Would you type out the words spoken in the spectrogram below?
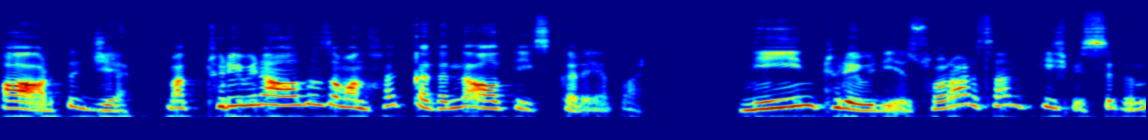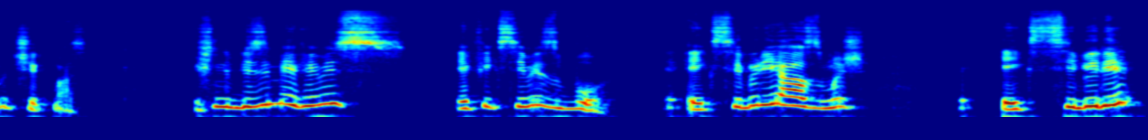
artı c. Bak türevini aldığın zaman hakikaten de 6x kare yapar. Neyin türevi diye sorarsan hiçbir sıkıntı çıkmaz. Şimdi bizim f'imiz fx'imiz bu. E, eksi 1 yazmış. E, eksi 1'i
